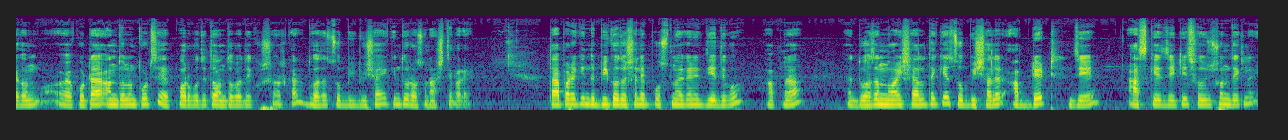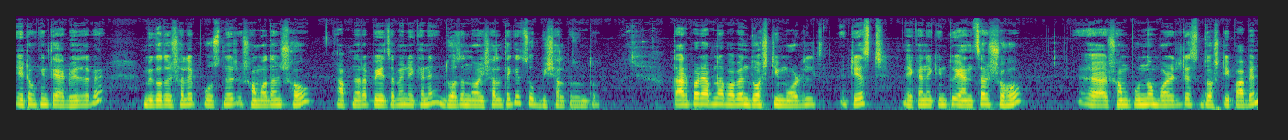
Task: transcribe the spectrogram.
এখন কোটা আন্দোলন পড়ছে, পরবর্তীতে অন্তর্বর্তী সরকার দু হাজার চব্বিশ বিষয়ে কিন্তু রচনা আসতে পারে। তারপরে কিন্তু বিগত সালে প্রশ্ন এখানে দিয়ে দেবো, আপনারা দু হাজার নয় সাল থেকে চব্বিশ সালের আপডেট যে আজকে যেটি সলিউশন দেখলেন, এটাও কিন্তু অ্যাড হয়ে যাবে। বিগত সালে প্রশ্নের সমাধান সহ আপনারা পেয়ে যাবেন এখানে দু হাজার নয় সাল থেকে চব্বিশ সাল পর্যন্ত। তারপরে আপনারা পাবেন দশটি মডেল টেস্ট এখানে কিন্তু অ্যান্সার সহ সম্পূর্ণ মডেল টেস্ট দশটি পাবেন,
